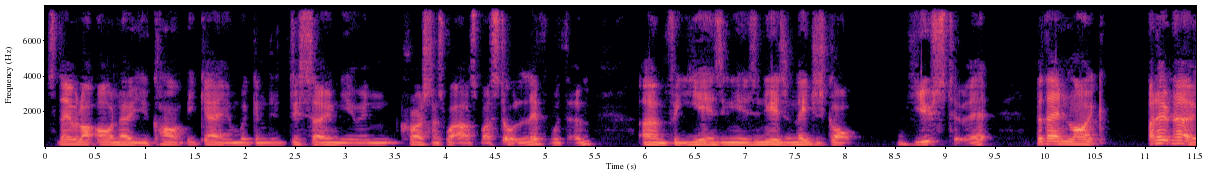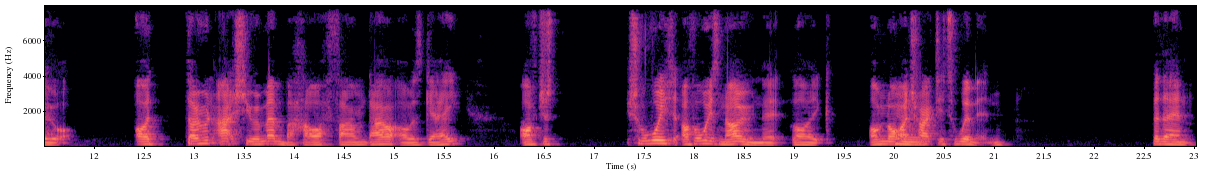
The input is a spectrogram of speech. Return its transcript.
So they were like, "Oh no, you can't be gay, and we're going to disown you." And Christ knows what else. But I still lived with them um, for years and years and years, and they just got used to it. But then, like, I don't know. I don't actually remember how I found out I was gay. I've just it's always I've always known that like I'm not Hmm. attracted to women, but then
